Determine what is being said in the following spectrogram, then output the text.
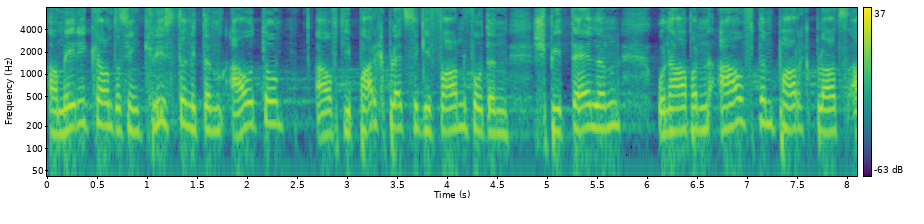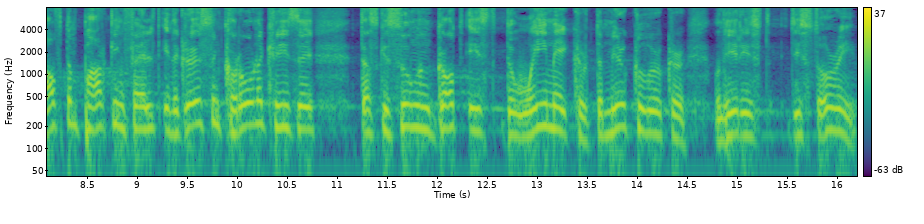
Amerika, und da sind Christen mit dem Auto auf die Parkplätze gefahren vor den Spitälern und haben auf dem Parkplatz, auf dem Parkingfeld in der größten Corona-Krise das gesungen, Gott ist the Waymaker, the Miracle Worker. Und hier ist die Story.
